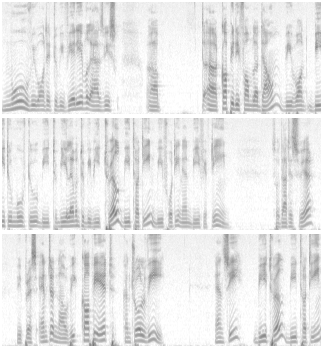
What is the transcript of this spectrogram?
move we want it to be variable as we uh, uh, copy the formula down. We want B to move to B to B11 to be B12 B13 B14 and B15 so that is where we press enter. Now we copy it control V and see B12, B13,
